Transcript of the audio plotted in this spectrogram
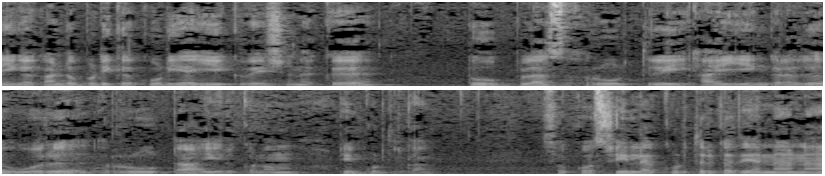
நீங்கள் கண்டுபிடிக்கக்கூடிய ஈக்குவேஷனுக்கு டூ ப்ளஸ் ரூட் த்ரீ ஐங்கிறது ஒரு ரூட்டாக இருக்கணும் அப்படின்னு கொடுத்துருக்காங்க. ஸோ கொஸ்டினில் கொடுத்துருக்கிறது என்னன்னா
